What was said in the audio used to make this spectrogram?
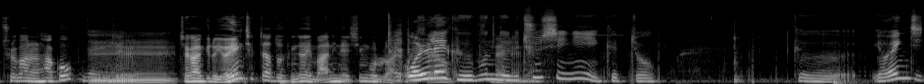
출간을 하고 네. 음. 제가 알기로 여행 책자도 굉장히 많이 내신 걸로 알고 원래 있어요. 그분들이 네네네. 출신이 그쪽 그 여행지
